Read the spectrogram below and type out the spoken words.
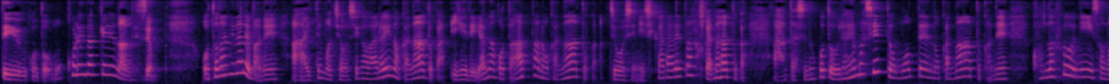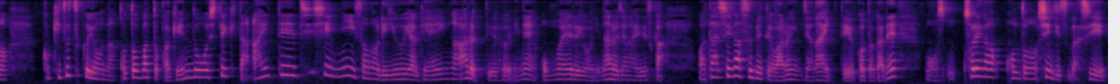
ていうこともうこれだけなんですよ。大人になればね相手も調子が悪いのかなとか家で嫌なことあったのかなとか上司に叱られたのかなとかあ私のこと羨ましいって思ってんのかなとかねこんな風にそのこう傷つくような言葉とか言動をしてきた相手自身にその理由や原因があるっていう風にね思えるようになるじゃないですか。私が全て悪いんじゃないっていうことがねもうそれが本当の真実だし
